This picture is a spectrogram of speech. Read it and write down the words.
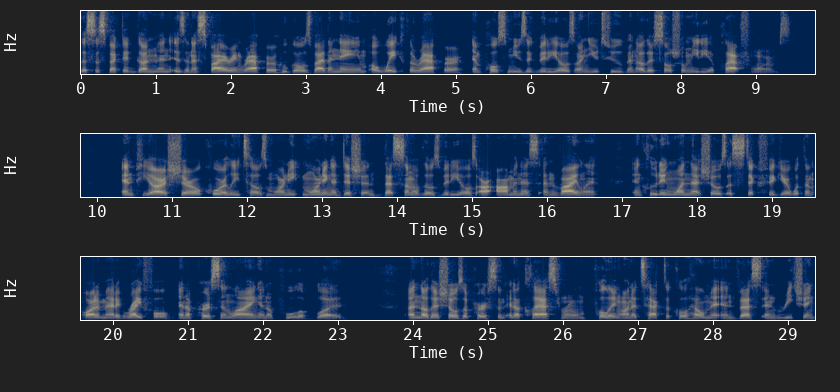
The suspected gunman is an aspiring rapper who goes by the name Awake the Rapper and posts music videos on YouTube and other social media platforms. NPR's Cheryl Corley tells Morning, Edition that some of those videos are ominous and violent, including one that shows a stick figure with an automatic rifle and a person lying in a pool of blood. Another shows a person in a classroom pulling on a tactical helmet and vest and reaching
